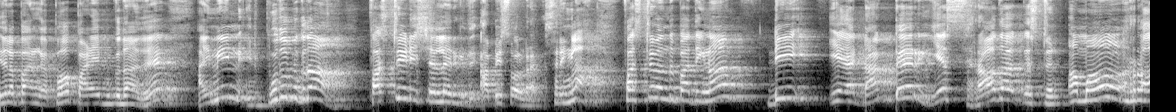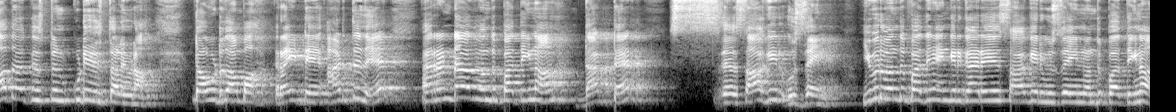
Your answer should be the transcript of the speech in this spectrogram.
இதில் பாருங்கள் இப்போது பழைய புக்கு தான் இது. ஐ மீன் இது புது புக்கு தான். ஃபர்ஸ்ட் எடிஷனில் இருக்குது அப்படி சொல்கிறேன் சரிங்களா? ஃபர்ஸ்ட் வந்து பார்த்தீங்கன்னா T A doctor S Radhakrishnan. ஆமாம் ராதாகிருஷ்ணன் குடியரசுத் தலைவரா. டவுட் தான்பா. ரைட்டு அடுத்தது ரெண்டாவது வந்து பார்த்தீங்கன்னா டாக்டர் சாகிர் உசைன். இவர் வந்து பார்த்தீங்கன்னா எங்கே இருக்காரு? சாகிர் உசைன் வந்து பார்த்தீங்கன்னா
